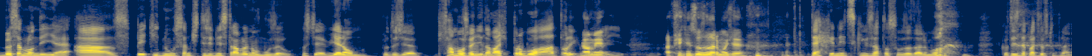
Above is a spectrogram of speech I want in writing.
byl jsem v Londýně a z pěti dnů jsem čtyři dny strávil jenom v muzeu. Prostě jenom, protože samozřejmě hmm. tam máš pro boha tolik tam je... A všechny jsou zadarmo, že? Technicky za to jsou zadarmo. jako ty zde platil vstupné?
